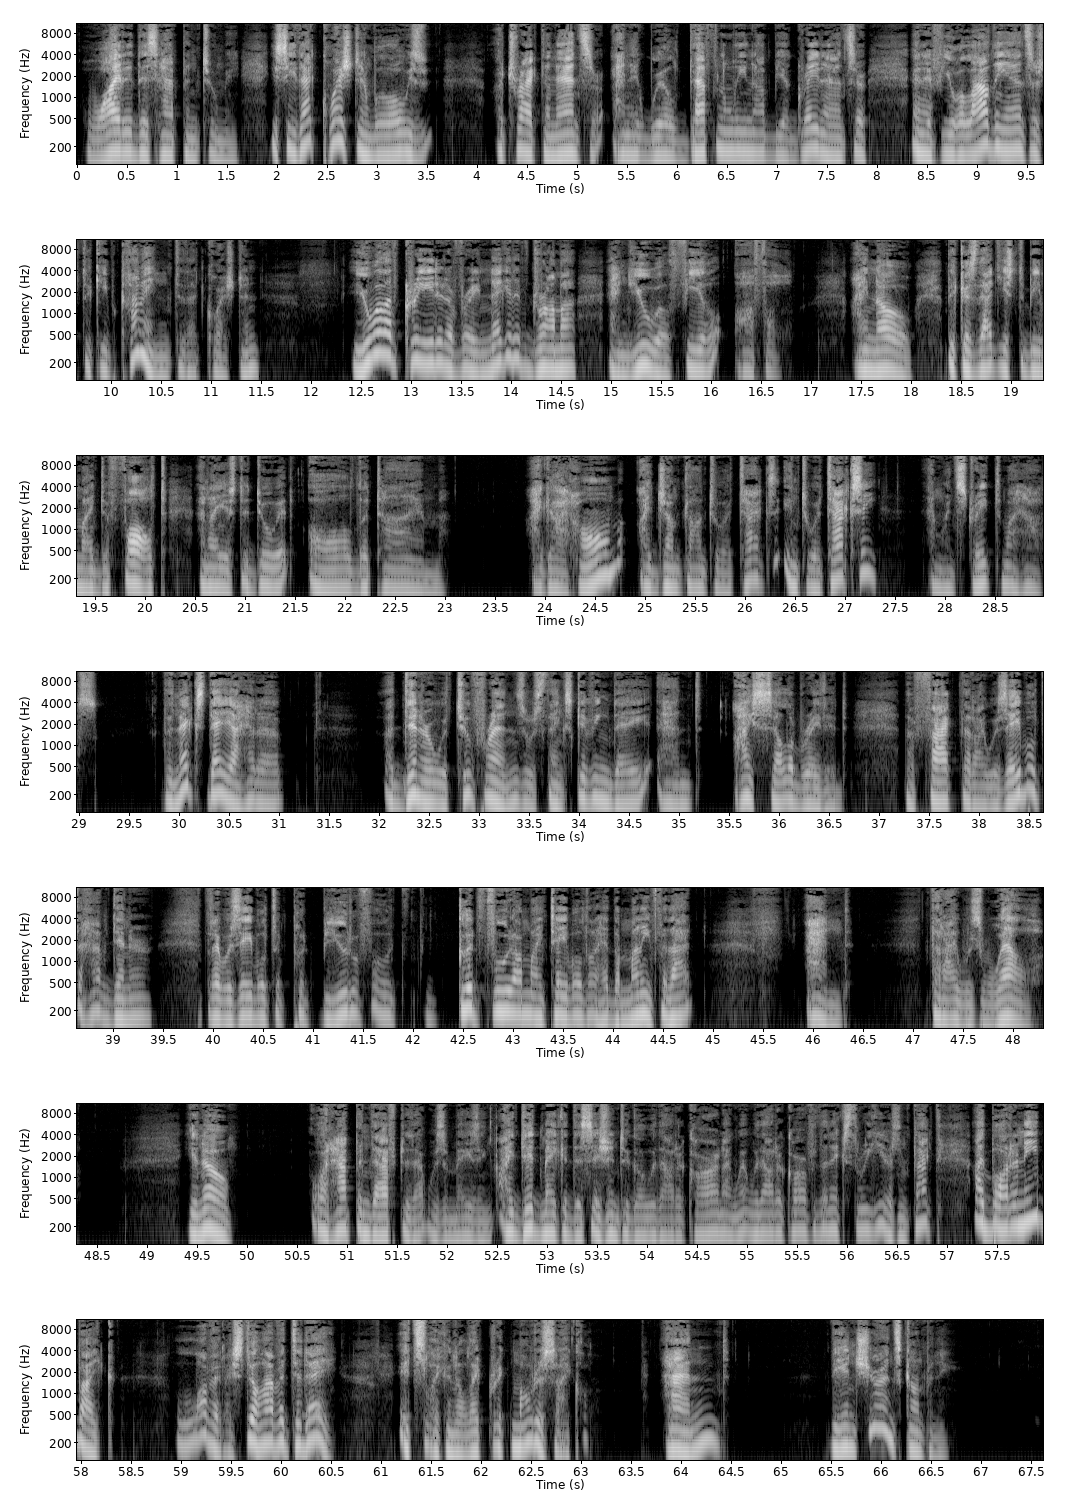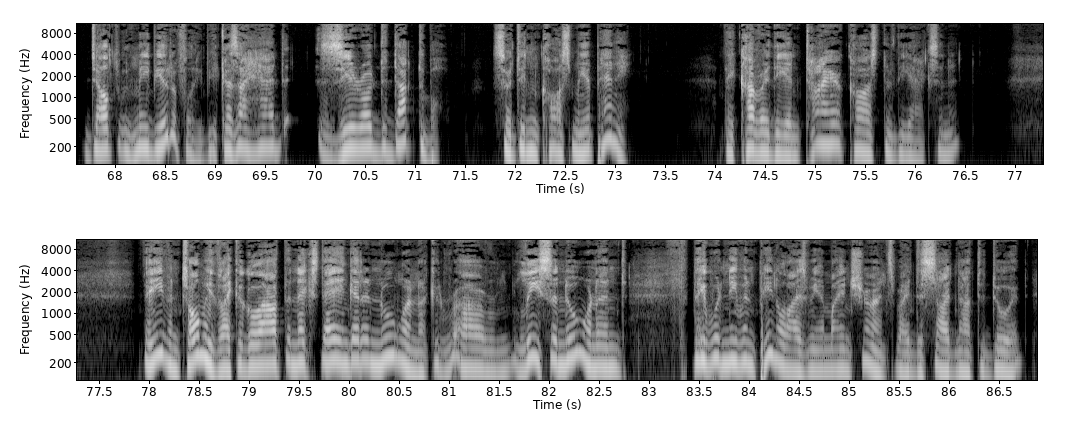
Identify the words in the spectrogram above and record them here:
why did this happen to me? You see, that question will always attract an answer, and it will definitely not be a great answer. And if you allow the answers to keep coming to that question, you will have created a very negative drama and you will feel awful. I know, because that used to be my default, and I used to do it all the time. I got home, I jumped onto a taxi, into a taxi, and went straight to my house. The next day, I had a a dinner with two friends. It was Thanksgiving Day, and I celebrated the fact that I was able to have dinner, that I was able to put beautiful, good food on my table, that I had the money for that, and that I was well. You know, what happened after that was amazing. I did make a decision to go without a car, and I went without a car for the next three years. In fact, I bought an e bike. Love it. I still have it today. It's like an electric motorcycle. And the insurance company dealt with me beautifully because I had zero deductible, so it didn't cost me a penny. They covered the entire cost of the accident. They even told me that I could go out the next day and get a new one. I could uh, lease a new one, and they wouldn't even penalize me on my insurance if I decide not to do it.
